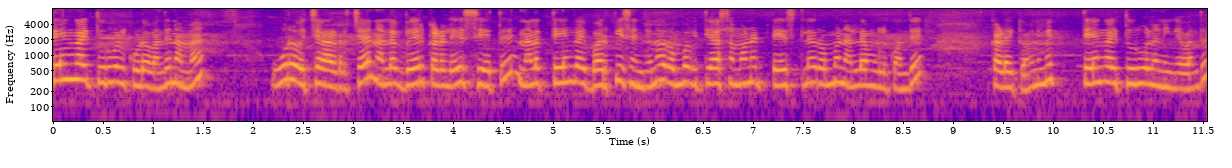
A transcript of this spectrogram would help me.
தேங்காய் துருவல் கூட வந்து நம்ம ஊற வச்சு அரைச்ச நல்லா வேர்க்கடலையே சேர்த்து நல்லா தேங்காய் பர்ஃபி செஞ்சோன்னா ரொம்ப வித்தியாசமான டேஸ்ட்டில் ரொம்ப நல்லா உங்களுக்கு வந்து கிடைக்கும். இனிமேல் தேங்காய் துருவலை நீங்கள் வந்து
